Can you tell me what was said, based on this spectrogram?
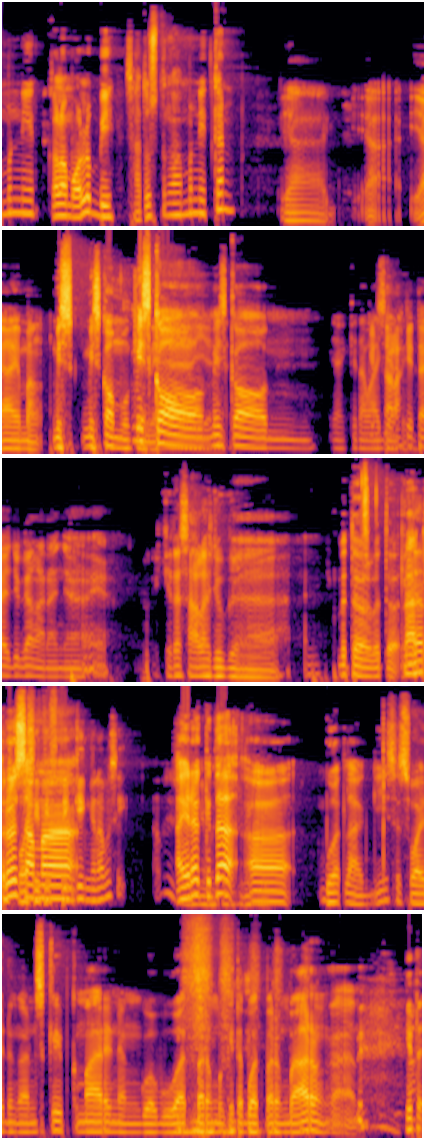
menit kalau mau lebih satu setengah menit kan ya ya ya emang mis miskom mungkin miskom ya, ya, miskom ya kita Ya, wajar salah ya. kita juga nggak nanya ya. Kita salah juga. betul betul Kita nah terus positive sama thinking. kenapa sih? Apa sih akhirnya kita eh, buat lagi sesuai dengan skrip kemarin yang gua buat bareng kita buat bareng bareng kan kita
